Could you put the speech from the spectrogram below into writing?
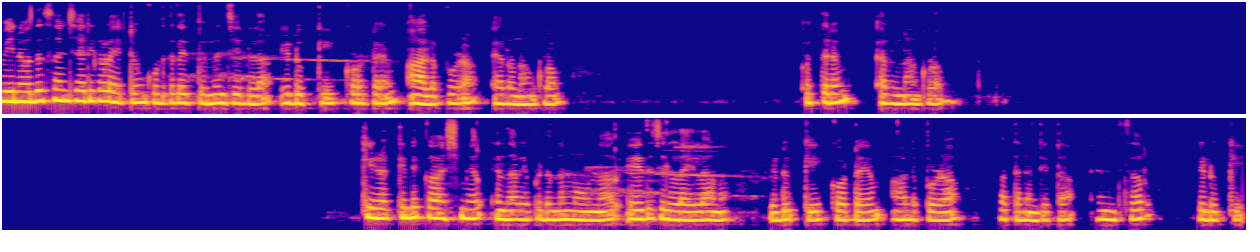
വിനോദസഞ്ചാരികൾ ഏറ്റവും കൂടുതൽ എത്തുന്ന ജില്ല ഇടുക്കി കോട്ടയം ആലപ്പുഴ എറണാകുളം. ഉത്തരം എറണാകുളം. കിഴക്കിന്റെ കാശ്മീർ എന്നറിയപ്പെടുന്ന മൂന്നാർ ഏത് ജില്ലയിലാണ്? ഇടുക്കി കോട്ടയം ആലപ്പുഴ പത്തനംതിട്ട ആൻസർ ഇടുക്കി.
